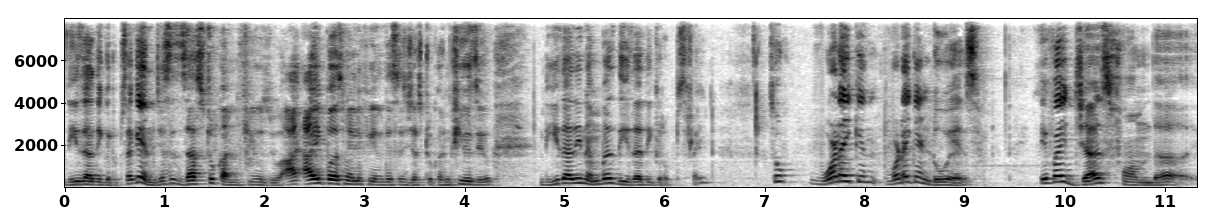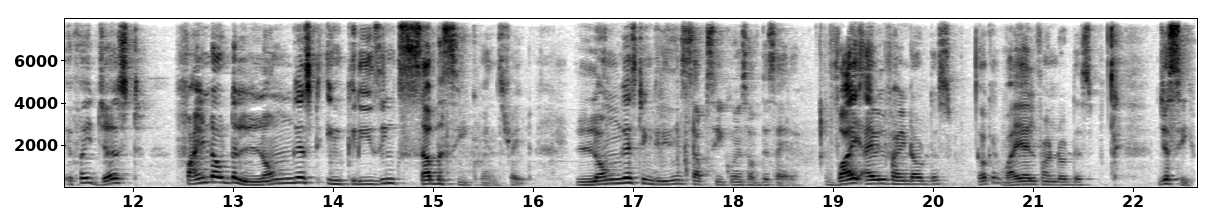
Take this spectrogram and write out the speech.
These are the groups. Again this is just to confuse you. I, I personally feel this is just to confuse you. These are the numbers these are the groups right so what i can what i can do is if i just form the if i just find out the longest increasing subsequence right? Longest increasing subsequence of this array. Why i will find out this? Okay why i'll find out this? Just see.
